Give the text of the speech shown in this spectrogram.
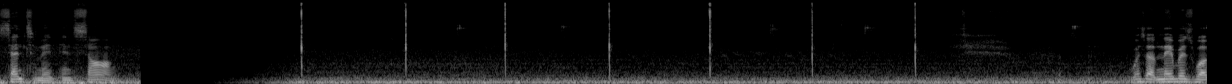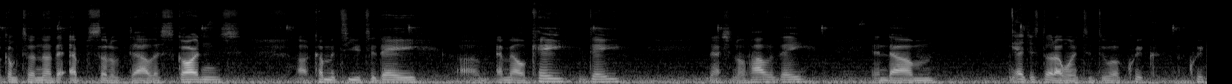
sentiment in song. What's up, neighbors? Welcome to another episode of Dallis Gardens. Uh, coming to you today, um, MLK Day, national holiday, and um, yeah, I just thought I wanted to do a quick, a quick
